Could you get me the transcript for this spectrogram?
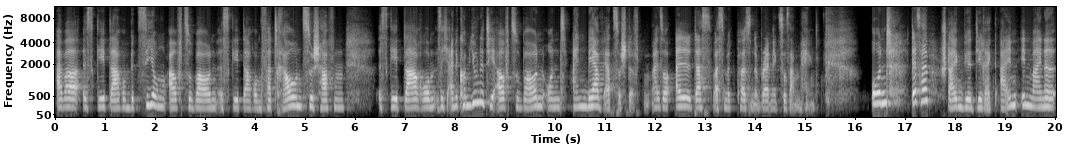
Aber es geht darum, Beziehungen aufzubauen. Es geht darum, Vertrauen zu schaffen. Es geht darum, sich eine Community aufzubauen und einen Mehrwert zu stiften. Also all das, was mit Personal Branding zusammenhängt. Und deshalb steigen wir direkt ein in meine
